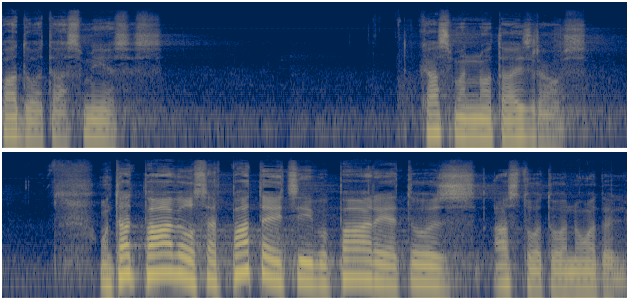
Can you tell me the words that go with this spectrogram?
padotās miesas? Kas man no tā izraus? Un tad Pāvils ar pateicību pāriet uz astoto nodaļu.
